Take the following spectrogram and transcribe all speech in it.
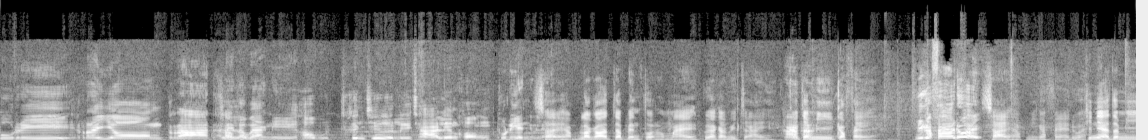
บุรี ระยองตราดอะไรครับผม ละแวกนี้เขาขึ้นชื่อลือชาเรื่องของทุเรียนอยู่แล้ว ใช่ครับ แล้วก็จะเป็นส่วนของไม้เพื่อการวิจัยครับก็จะมีกาแฟ มีกาแฟด้วย ใช่ครับ มีกาแฟด้วย ที่เนี่ยจะมี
